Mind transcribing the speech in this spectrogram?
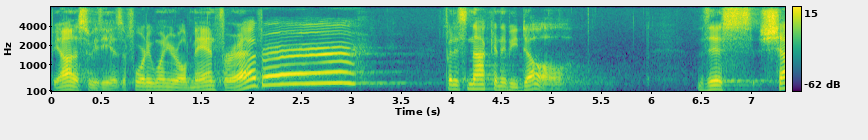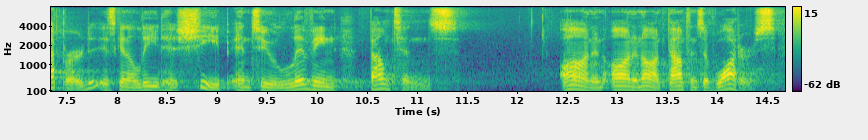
Be honest with you, as a 41 year old man, forever? But it's not going to be dull. This shepherd is going to lead his sheep into living fountains, on and on and on, fountains of waters.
